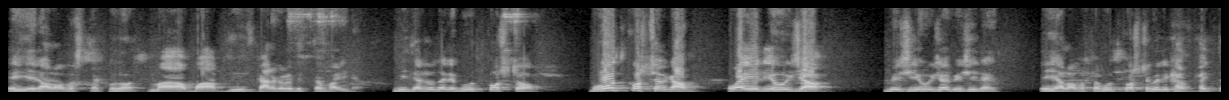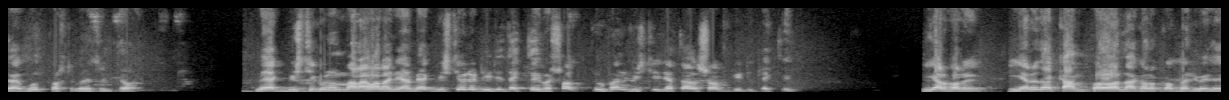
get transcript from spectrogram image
এই এর আর অবস্থা কোনো মা বাপ জিনিস কার করে দেখতে পাই না। বিদ্যাটা দাঁড়িয়ে বহুত কষ্ট বহুত কষ্টের কাম। হয় এদিকে হইসা বেশি হইসা বেশি নাই। এই আর অবস্থা। বহুত কষ্ট করে খাইতে হয়, বহুত কষ্ট করে চলতে হয়। মেঘ, বৃষ্টি, কোনো মানা নেই। মেঘ, বৃষ্টি হলে ডিউটির দায়িত্ব হইব, সব তুফান, বৃষ্টি যাতে সব ডিউটির দায়িত্ব হইব। ইয়ার পরে ইয়ারে যা কাম করো না করো কোম্পানি বাইরে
